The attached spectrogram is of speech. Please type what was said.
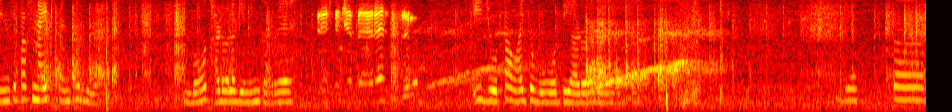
इनके पास नाइट पेंथर भी है बहुत हार्ड वाला गेमिंग कर रहे हैं ये जोता भाई तो बहुत ही हार्ड वाला गेमिंग करता है जोता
